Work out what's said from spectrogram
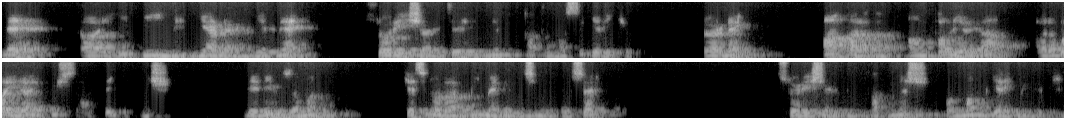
net, tarihi bilinmeyen yerlerin yerine soru işaretinin katılması gerekiyor. Örnek, Ankara'dan Antalya'ya arabayla 3 saatte gitmiş. Dediğim zaman kesin olarak bilmediğim için arkadaşlar soru işaretini katmış olmam gerekmektedir.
